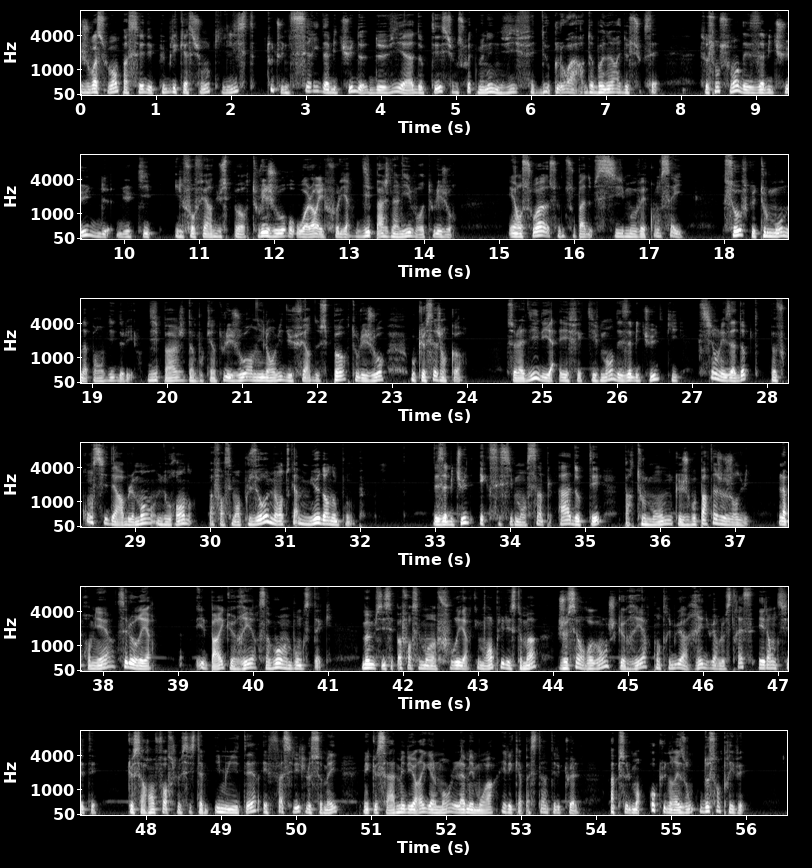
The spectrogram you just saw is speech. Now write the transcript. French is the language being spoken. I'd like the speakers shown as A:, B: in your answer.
A: Je vois souvent passer des publications qui listent toute une série d'habitudes de vie à adopter si on souhaite mener une vie faite de gloire, de bonheur et de succès. Ce sont souvent des habitudes du type il faut faire du sport tous les jours ou alors il faut lire 10 pages d'un livre tous les jours. Et en soi, ce ne sont pas de si mauvais conseils. Sauf que tout le monde n'a pas envie de lire 10 pages d'un bouquin tous les jours, ni l'envie de faire de sport tous les jours, ou que sais-je encore. Cela dit, il y a effectivement des habitudes qui, si on les adopte, peuvent considérablement nous rendre pas forcément plus heureux, mais en tout cas mieux dans nos pompes. Des habitudes excessivement simples à adopter par tout le monde que je vous partage aujourd'hui. La première, c'est le rire. Il paraît que rire, ça vaut un bon steak. Même si c'est pas forcément un fou rire qui me remplit l'estomac, je sais en revanche que rire contribue à réduire le stress et l'anxiété, que ça renforce le système immunitaire et facilite le sommeil, mais que ça améliore également la mémoire et les capacités intellectuelles. Absolument aucune raison de s'en priver.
